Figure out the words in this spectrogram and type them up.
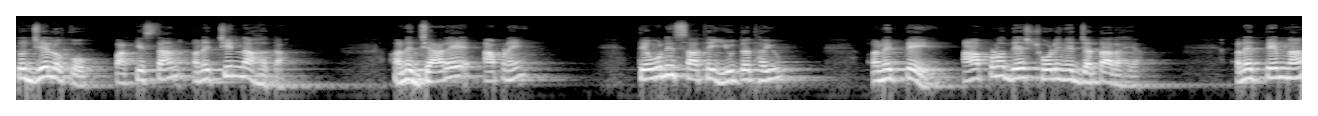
તો જે લોકો પાકિસ્તાન અને ચીનના હતા અને જ્યારે આપણે તેઓની સાથે યુદ્ધ થયું અને તે આપણો દેશ છોડીને જતા રહ્યા અને તેમના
